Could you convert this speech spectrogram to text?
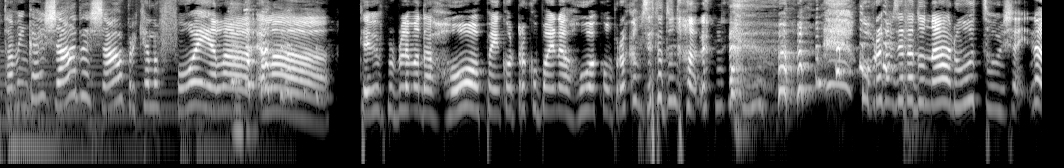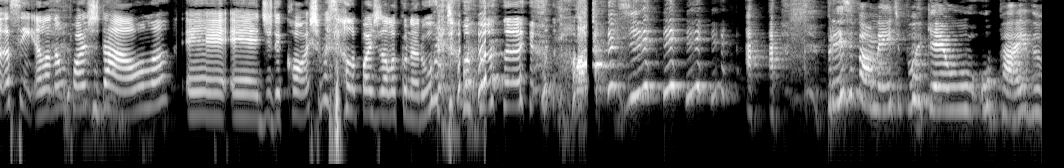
eu tava engajada já, porque ela foi, ela, ela teve o problema da roupa, encontrou com o boy na rua, comprou a camiseta do Naruto. comprou a camiseta do Naruto. Não, assim, ela não pode dar aula é, é, de decote, mas ela pode dar aula com o Naruto. pode! Principalmente porque o, o pai do,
